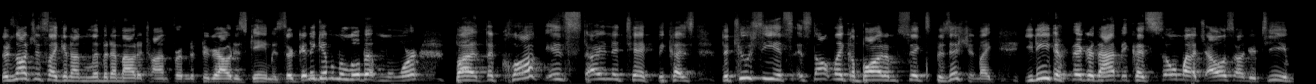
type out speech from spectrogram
There's not just like an unlimited amount of time for him to figure out his game. Is they're going to give him a little bit more, but the clock is starting to tick because the two C it's it's not like a bottom six position. Like you need to figure that because so much else on your team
